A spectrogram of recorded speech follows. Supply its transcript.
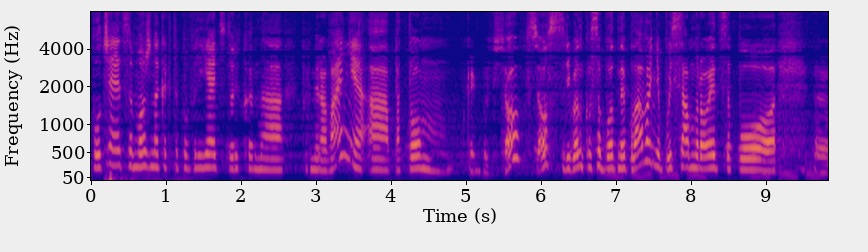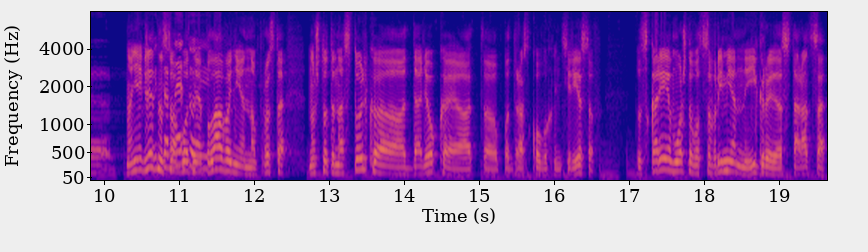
получается, можно как-то повлиять только на формирование, а потом как бы все, все, с ребенком свободное плавание, пусть сам роется по... э, Ну, не обязательно свободное и- плавание, но просто ну, что-то настолько далекое от э, подростковых интересов. Тут скорее можно вот современные игры стараться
